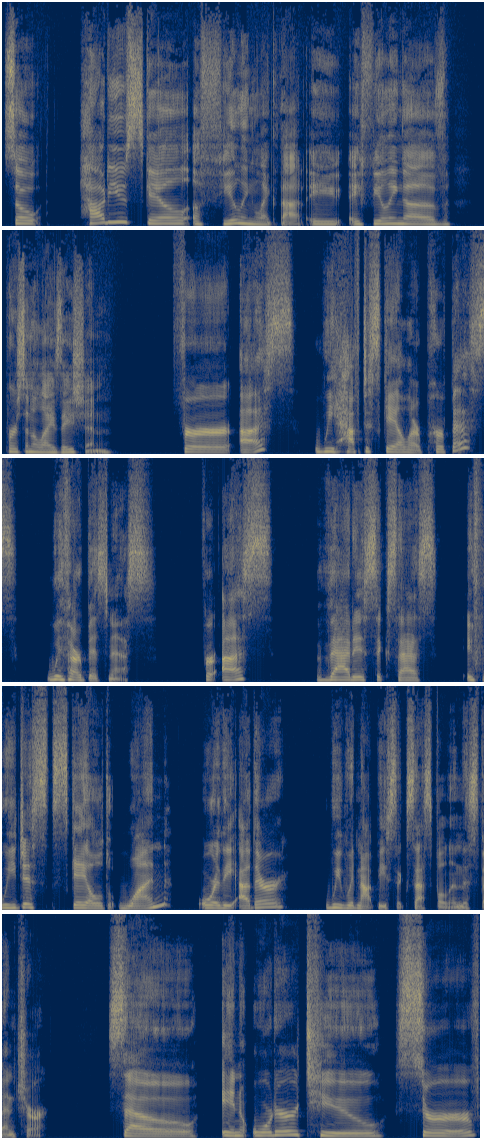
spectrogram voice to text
So, how do you scale a feeling like that, a, a feeling of personalization? For us, we have to scale our purpose with our business. For us, that is success. If we just scaled one or the other, we would not be successful in this venture. So, in order to serve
